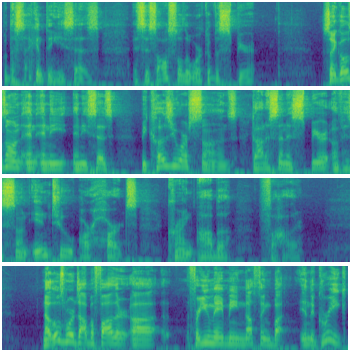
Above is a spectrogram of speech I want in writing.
But the second thing he says is this also the work of the Spirit. So he goes on and, and, he, and he says, Because you are sons, God has sent his Spirit of his Son into our hearts, crying, Abba, Father. Now, those words, Abba, Father, uh, for you may mean nothing, but in the Greek,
